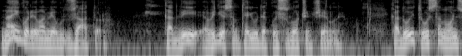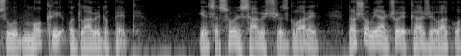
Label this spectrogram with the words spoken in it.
Najgore vam je u zatvoru. Kad vi, vidio sam te ljude koji su zločin činili. Kad ujutru ustanu, oni su mokri od glave do pete. Jer sa svojom savješću razgovaraju. Došao mi jedan čovjek, kaže ovako,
